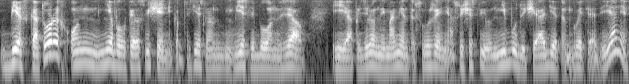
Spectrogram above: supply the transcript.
без которых он не был первосвященником. То есть, если, он, если бы он взял и определенные моменты в служении осуществил, не будучи одетым в эти одеяния,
